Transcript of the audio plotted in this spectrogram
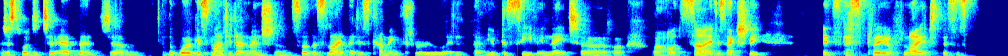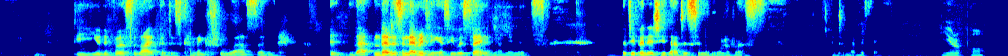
I just wanted to add that um, the work is multidimensional. So this light that is coming through and that you perceive in nature or, or outside is actually it's this play of light. This is the universal light that is coming through us, and it, that that is in everything, as you were saying. I mean, it's the divinity that is in all of us and in everything. Beautiful.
